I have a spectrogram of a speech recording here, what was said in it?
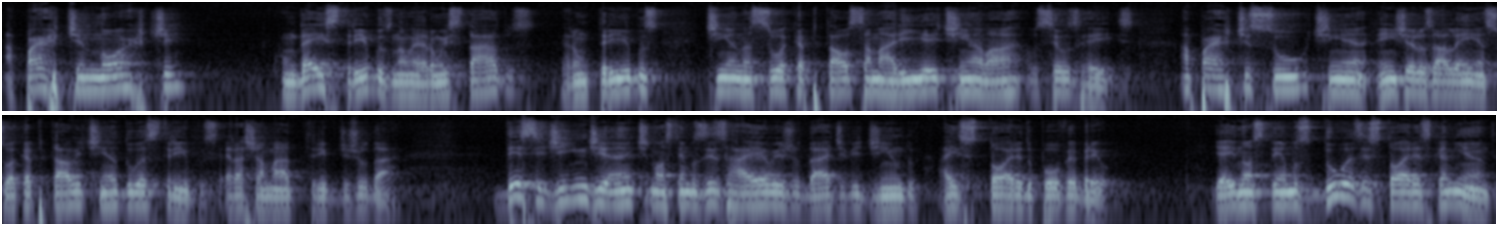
A parte norte, com dez tribos, não eram estados, eram tribos, tinha na sua capital Samaria e tinha lá os seus reis. A parte sul tinha em Jerusalém a sua capital e tinha duas tribos, era chamada tribo de Judá. Desse dia em diante, nós temos Israel e Judá dividindo a história do povo hebreu. E aí nós temos duas histórias caminhando.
